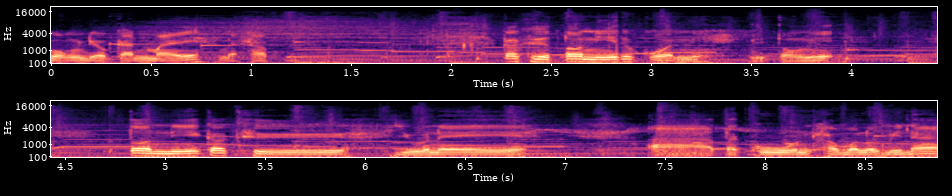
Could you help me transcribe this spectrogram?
วงเดียวกันไหมนะครับ ก็คือต้นนี้ทุกคนนี่อยู่ตรงนี้ ต้นนี้ก็คืออยู่ใน ตระกูลฮาร์โลมิน่า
